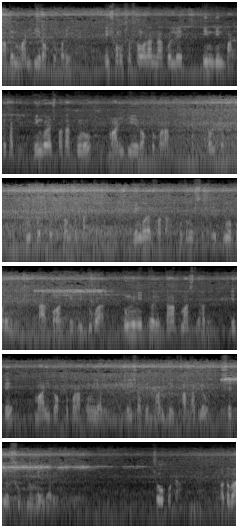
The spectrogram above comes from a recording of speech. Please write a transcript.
দাঁতের মাড়ি দিয়ে রক্ত পড়ে। এই সমস্যার সমাধান না করলে দিন দিন বাড়তে থাকে। ভিঙ্গরাজ পাতার গুঁড়ো, মাড়ি দিয়ে রক্ত পড়া অত্যন্ত দূর করতে অত্যন্ত কার্যকর। ভিঙ্গরাজ পাতা প্রথমে শুকিয়ে গুঁড়ো করে নিন, তারপর এটি দুবার, দু মিনিট ধরে দাঁত মাজতে হবে। এতে মাড়ি রক্ত পড়া কমে যাবে, সেই সাথে মাড়িতে ঘা থাকলেও সেটিও শুকনো হয়ে যাবে। চৌপোটা অথবা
